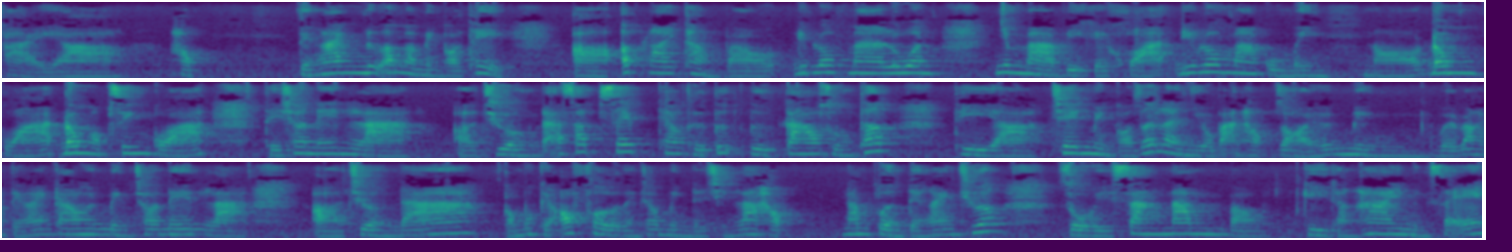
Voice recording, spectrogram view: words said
phải uh, tiếng Anh nữa mà mình có thể uh, apply thẳng vào diploma luôn. Nhưng mà vì cái khóa diploma của mình nó đông quá đông học sinh quá thế cho nên là uh, trường đã sắp xếp theo thứ tự từ cao xuống thấp. Thì uh, trên mình có rất là nhiều bạn học giỏi hơn mình với bằng tiếng Anh cao hơn mình cho nên là uh, trường đã có một cái offer dành cho mình đấy chính là học 5 tuần tiếng Anh trước. Rồi sang năm vào kỳ tháng 2 mình sẽ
